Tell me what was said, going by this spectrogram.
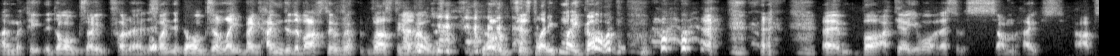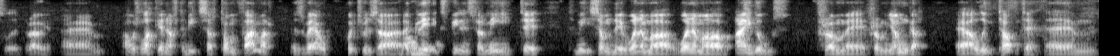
and we take the dogs out for it. It's like the dogs are like big hound of the Baskervilles. dogs just like, oh my God. um, but I tell you what, this was some house. Absolutely brilliant. Um, I was lucky enough to meet Sir Tom Farmer as well, which was a, a great experience for me to to meet somebody, one of my one of my idols from uh, from younger. Uh, I looked up to. Um,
